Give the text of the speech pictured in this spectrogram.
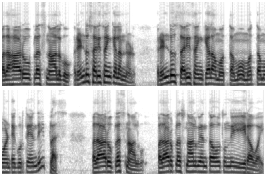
పదహారు ప్లస్ నాలుగు. రెండు సరి సంఖ్యలు అన్నాడు. రెండు సరి సంఖ్యల మొత్తము. మొత్తము అంటే గుర్తు ఏంది? ప్లస్. పదహారు ప్లస్ నాలుగు. పదహారు ప్లస్ నాలుగు ఎంత అవుతుంది? ఇరవై.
